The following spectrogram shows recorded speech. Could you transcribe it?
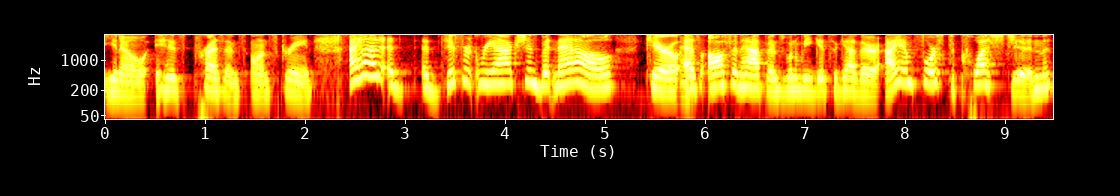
you know his presence on screen, I had a, a different reaction, but now, Carol, Mm. as often happens when we get together, I am forced to question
